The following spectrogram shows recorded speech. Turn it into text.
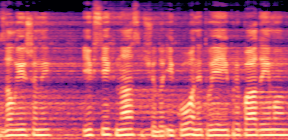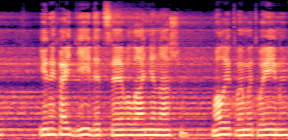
залишених, і всіх нас, що до ікони Твоєї припадаємо, і нехай дійде це волання наше, молитвами Твоїми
